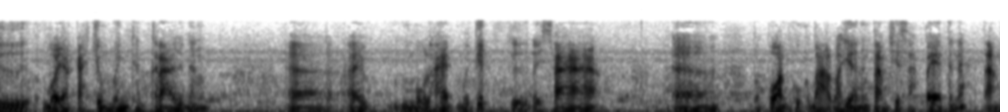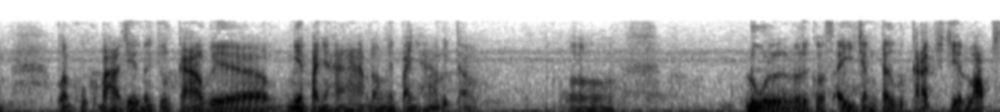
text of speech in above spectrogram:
គឺបរិយាកាសជុំវិញខាងក្រៅហ្នឹងអឺហើយមូលហេតុមួយទៀតគឺដោយសារអឺប្រព័ន្ធខួរក្បាលរបស់យើងហ្នឹងតាមជាសាសពេទ្យណាតាមប្រព័ន្ធខួរក្បាលយើងហ្នឹងជួនកាលវាមានបញ្ហាដល់មានបញ្ហាដូចថាអឺ ដួលឬក៏ស្អីអញ្ចឹងទៅវាកើតជាលប់ស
